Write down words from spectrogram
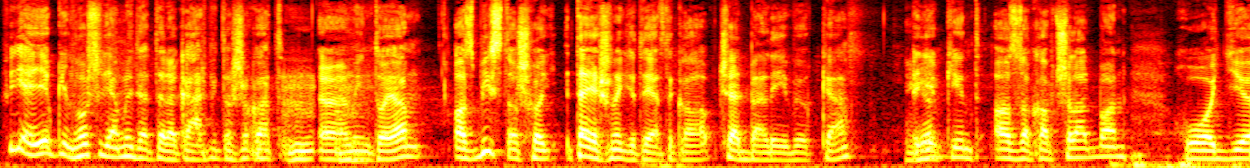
Figyelj, egyébként most, hogy említetted a kárpitosokat, ö, mint olyan, az biztos, hogy teljesen egyetértek a chatben lévőkkel. Igen. Egyébként azzal kapcsolatban, hogy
